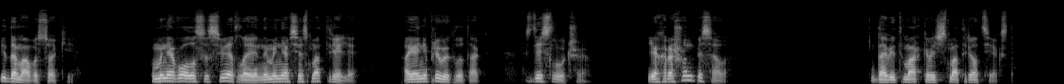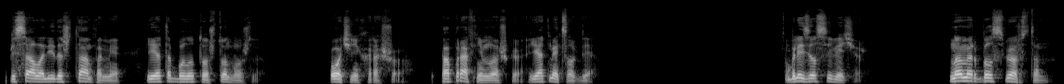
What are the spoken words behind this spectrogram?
и дома высокие. У меня волосы светлые, на меня все смотрели, а я не привыкла так. Здесь лучше. Я хорошо написала?» Давид Маркович смотрел текст. Писала Лида штампами, и это было то, что нужно. «Очень хорошо. Поправь немножко, я отметил где». Близился вечер. Номер был сверстан.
